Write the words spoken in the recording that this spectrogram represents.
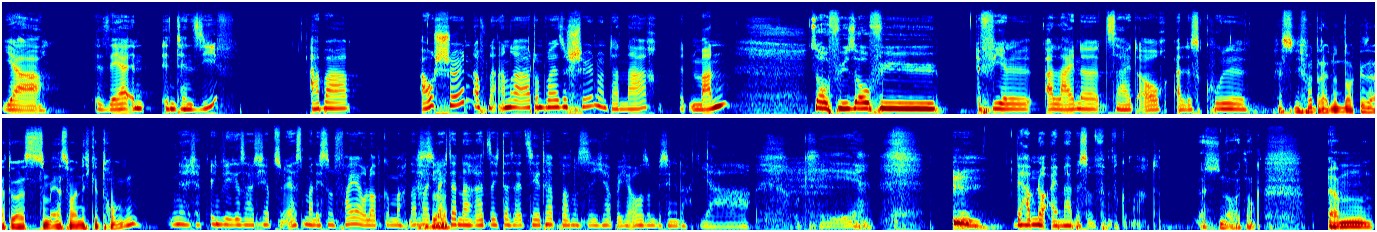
ja, sehr in intensiv, aber auch schön, auf eine andere Art und Weise schön. Und danach mit einem Mann, Saufi, Saufi, viel alleine Zeit auch, alles cool. Hast du nicht vor drei Minuten noch gesagt, du hast zum ersten Mal nicht getrunken? Ja, ich habe irgendwie gesagt, ich habe zum ersten Mal nicht so einen Feierurlaub gemacht, aber so. gleich danach, als ich das erzählt habe, habe ich auch so ein bisschen gedacht, ja, okay. Wir haben nur einmal bis um fünf gemacht. Das ist in Ordnung. Ähm,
